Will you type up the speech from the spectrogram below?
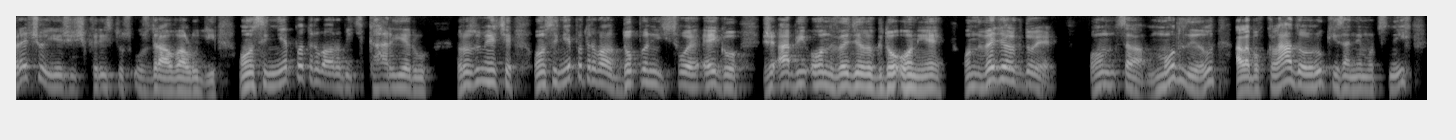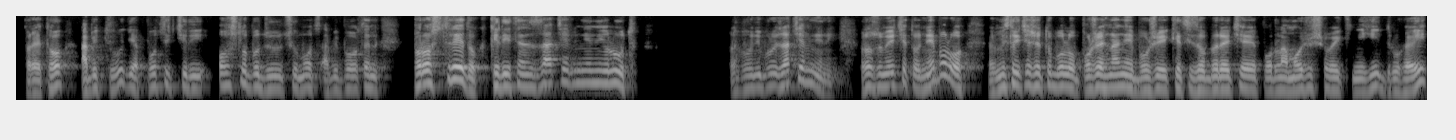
Prečo Ježiš Kristus uzdravoval ľudí? On si nepotreboval robiť kariéru, rozumiete? On si nepotreboval doplniť svoje ego, že aby on vedel, kto on je. On vedel, kto je. On sa modlil alebo kládol ruky za nemocných preto, aby tí ľudia pocitili oslobodzujúcu moc, aby bol ten prostriedok, kedy ten zatemnený ľud Lebo oni boli zatemnení. Rozumiete, to nebolo, myslíte, že to bolo požehnanie Božie, keď si zoberete podľa Mojžišovej knihy druhej,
